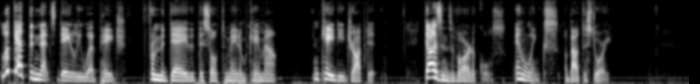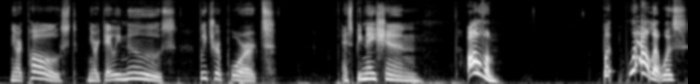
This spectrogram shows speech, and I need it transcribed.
Look at the Nets Daily webpage from the day that this ultimatum came out, and KD dropped it. Dozens of articles and links about the story. New York Post, New York Daily News, Bleacher Report, SB Nation, all of them. But what outlet was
